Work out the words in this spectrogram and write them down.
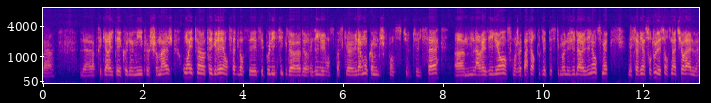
la, la, précarité économique, le chômage, ont été intégrés en fait dans ces, politiques de, résilience. Parce que évidemment, comme je pense tu, tu le sais, euh, la résilience, moi je vais pas faire toutes les épistémologies de la résilience, mais, mais ça vient surtout des sciences naturelles.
